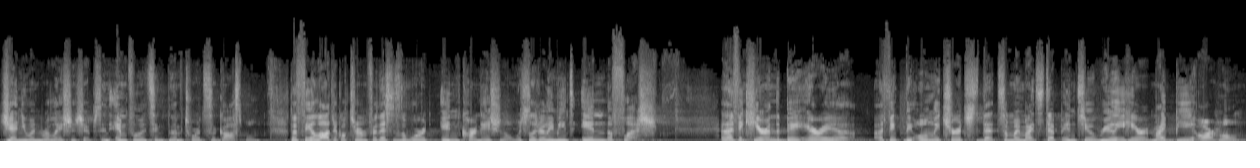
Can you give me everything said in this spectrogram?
genuine relationships and influencing them towards the gospel. The theological term for this is the word incarnational, which literally means in the flesh. And I think here in the Bay Area, I think the only church that somebody might step into really here might be our home.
